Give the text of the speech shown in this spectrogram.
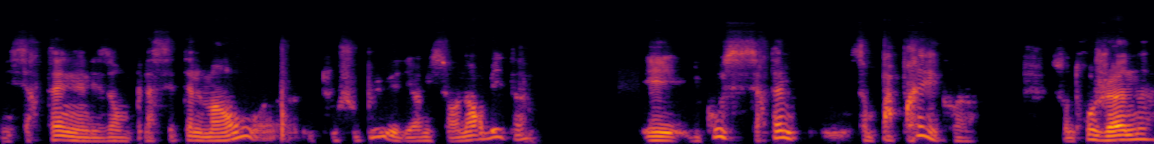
Mais certains les ont placés tellement haut, euh, ils touchent plus, et ils sont en orbite. Hein. Et du coup, certains sont pas prêts, quoi. Ils sont trop jeunes,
